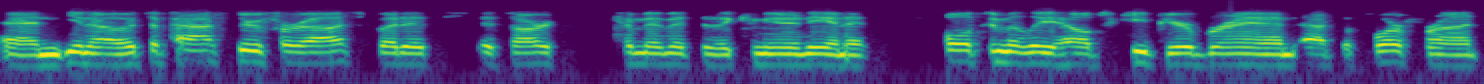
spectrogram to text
and you know, it's a pass through for us, but it's it's our commitment to the community, and it ultimately helps keep your brand at the forefront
